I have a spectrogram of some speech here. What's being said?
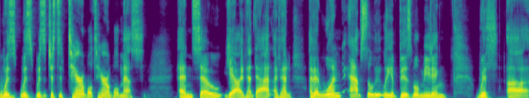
was was was just a terrible, terrible mess. And so, yeah, I've had that. I've had I've had one absolutely abysmal meeting with uh,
